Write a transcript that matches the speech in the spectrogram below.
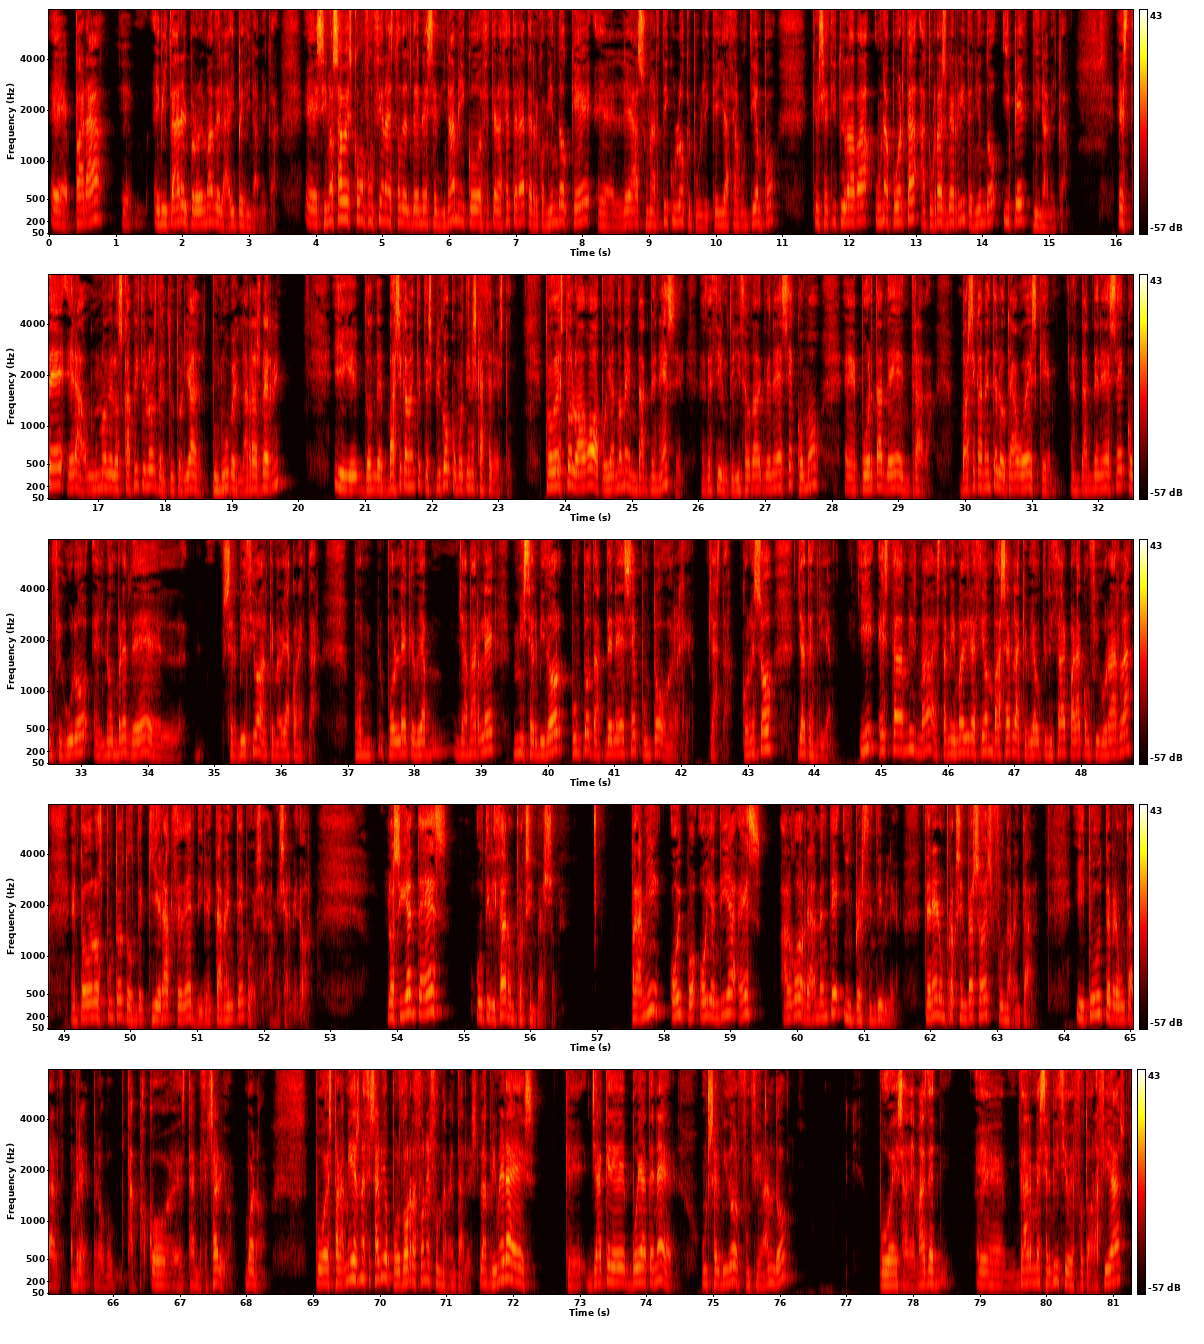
eh, para eh, evitar el problema de la IP dinámica. si no sabes cómo funciona esto del DNS dinámico, etcétera, etcétera, te recomiendo que leas un artículo que publiqué ya hace algún tiempo que se titulaba Una puerta a tu Raspberry teniendo IP dinámica. Este era uno de los capítulos del tutorial Tu nube en la Raspberry y donde básicamente te explico cómo tienes que hacer esto. Todo esto lo hago apoyándome en DuckDNS, es decir, utilizo DuckDNS como eh, puerta de entrada. Básicamente lo que hago es que en DuckDNS configuro el nombre del servicio al que me voy a conectar ponle que voy a llamarle mi servidor.dacdns.org. Ya está. Con eso ya tendría. Y esta misma, esta misma dirección va a ser la que voy a utilizar para configurarla en todos los puntos donde quiera acceder directamente pues, a mi servidor. Lo siguiente es utilizar un proxy inverso. Para mí, hoy, hoy en día es algo realmente imprescindible. Tener un proxy inverso es fundamental. Y tú te preguntarás, hombre, pero tampoco es tan necesario. Bueno, pues para mí es necesario por dos razones fundamentales. La primera es que ya que voy a tener un servidor funcionando, pues además de eh, darme servicio de fotografías,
